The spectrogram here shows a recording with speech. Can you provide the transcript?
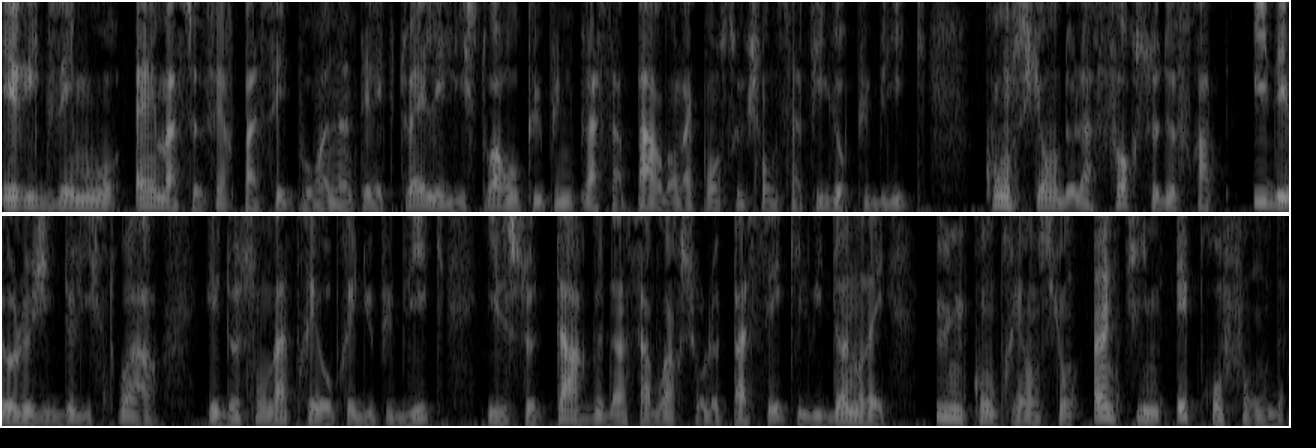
Éric Zemmour aime à se faire passer pour un intellectuel et l'histoire occupe une place à part dans la construction de sa figure publique. Conscient de la force de frappe idéologique de l'histoire et de son attrait auprès du public, il se targue d'un savoir sur le passé qui lui donnerait une compréhension intime et profonde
